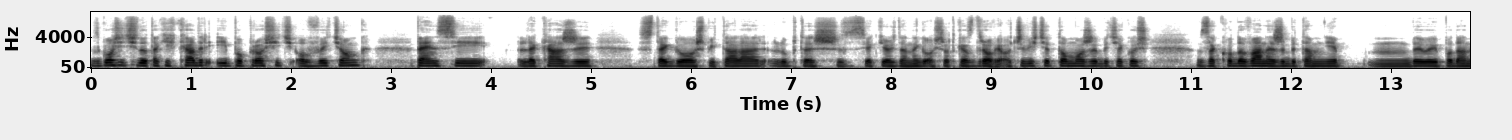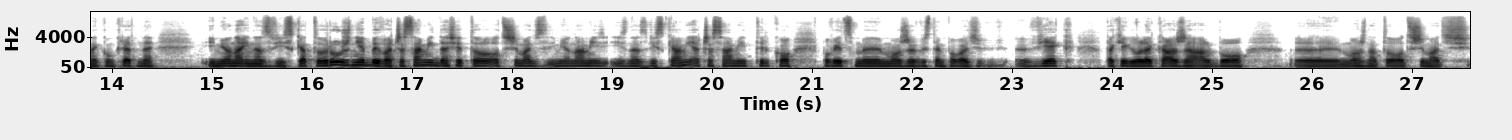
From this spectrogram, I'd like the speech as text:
zgłosić się do takich kadr i poprosić o wyciąg pensji lekarzy z tego szpitala lub też z jakiegoś danego ośrodka zdrowia. Oczywiście to może być jakoś zakodowane, żeby tam nie mm, były podane konkretne imiona i nazwiska. To różnie bywa. Czasami da się to otrzymać z imionami i z nazwiskami, a czasami tylko powiedzmy może występować wiek takiego lekarza albo yy, można to otrzymać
